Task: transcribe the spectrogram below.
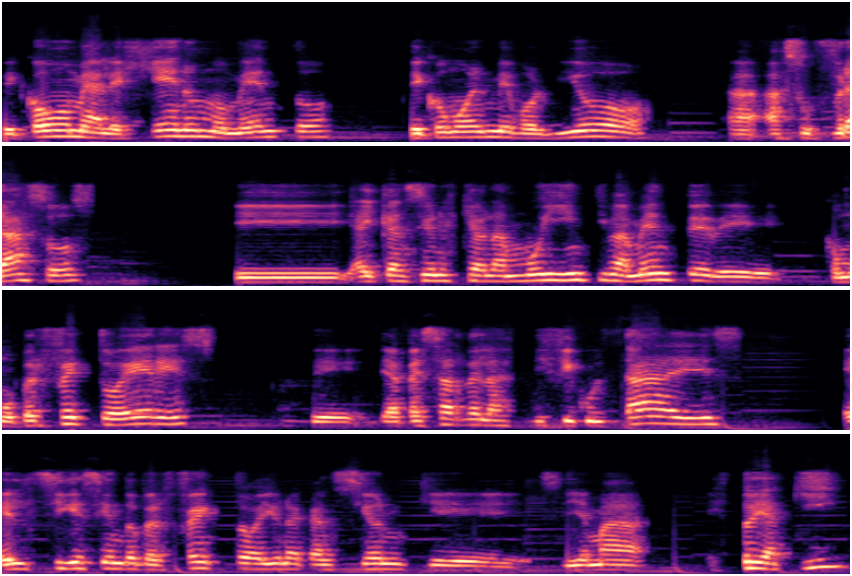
de cómo me alejé en un momento, de cómo él me volvió a, sus brazos. Y hay canciones que hablan muy íntimamente de cómo perfecto eres, de, a pesar de las dificultades, él sigue siendo perfecto. Hay una canción que se llama Estoy aquí,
